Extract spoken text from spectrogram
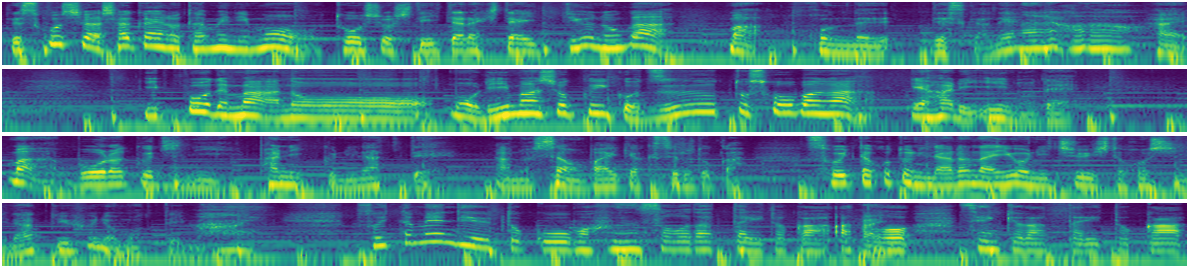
で少しは社会のためにも投資をしていただきたいっていうのが、まあ、本音ですかね。なるほどはい、一方で、まああのもうリーマンショック以降ずっと相場がやはりいいので、まあ、暴落時にパニックになってあの資産を売却するとかそういったことにならないように注意してほしいなというふうに思っています。はい、そういった面で言うとこう、まあ、紛争だったりとかあとは選挙だったりとか、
